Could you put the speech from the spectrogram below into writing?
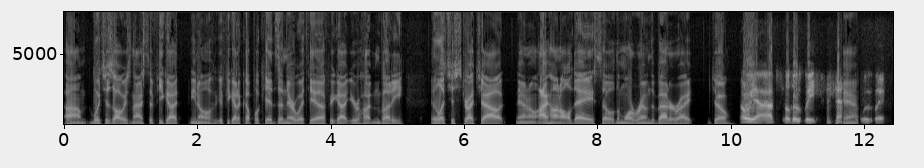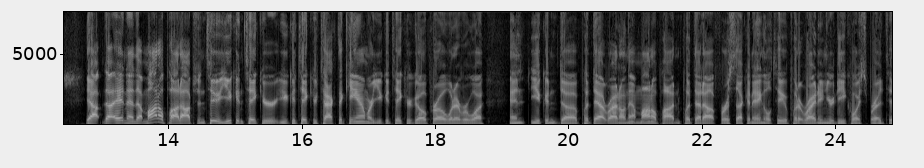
um, which is always nice if you got, you know, if you got a couple kids in there with you, if you got your hunting buddy, it lets you stretch out. You know, I hunt all day, so the more room, the better, right, Joe? Oh yeah, absolutely, yeah. absolutely. Yeah, and then that monopod option too. You can take your you could take your Tacticam or you could take your GoPro, whatever what, and you can uh, put that right on that monopod and put that out for a second angle too. Put it right in your decoy spread too.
